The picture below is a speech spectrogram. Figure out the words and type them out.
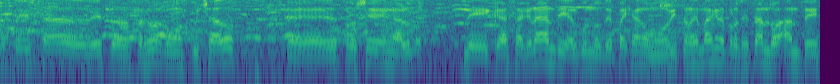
Protesta de estas personas, como he escuchado, eh, proceden de Casa Grande y algunos de Paiján, como hemos visto en las imágenes, protestando ante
